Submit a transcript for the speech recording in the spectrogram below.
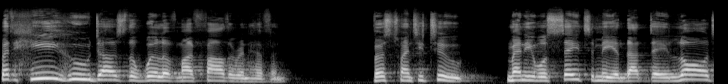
but he who does the will of my Father in heaven. Verse 22, many will say to me in that day, Lord,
